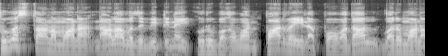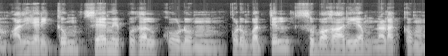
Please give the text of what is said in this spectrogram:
சுகஸ்தானமான நாலாவது வீட்டினை குரு பகவான் பார்வையிடப் போவதால் வருமானம் அதிகரிக்கும் சேமிப்புகள் கூடும். குடும்பத்தில் சுபகாரியம் நடக்கும்.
